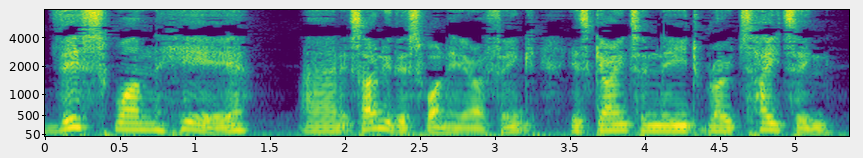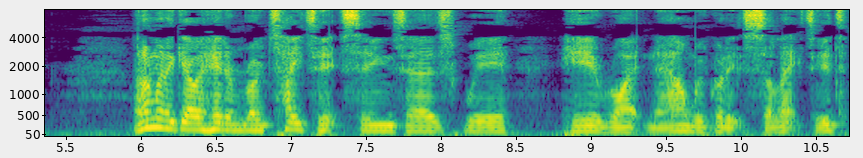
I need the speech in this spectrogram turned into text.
this one here and it's only this one here I think is going to need rotating and I'm going to go ahead and rotate it, seeing as we're here right now and we've got it selected.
